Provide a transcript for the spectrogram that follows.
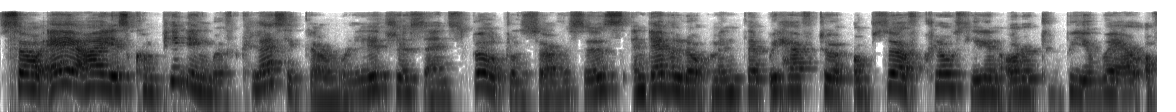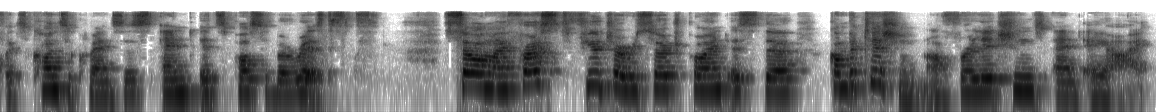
So AI is competing with classical religious and spiritual services and development that we have to observe closely in order to be aware of its consequences and its possible risks. So my first future research point is the competition of religions and AI.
